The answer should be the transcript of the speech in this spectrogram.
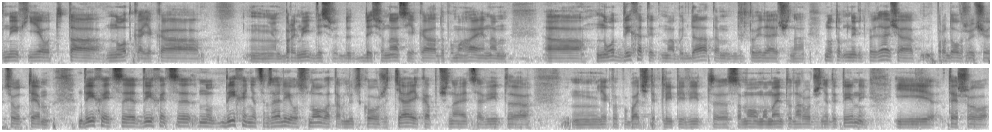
в них є от та нотка, яка бренить десь, десь у нас, яка допомагає нам. Ну, от дихати, мабуть, да, там відповідаючи на ну то не відповідаючи, а продовжуючи цю тему. Дихай це, дихай це, ну дихання це взагалі основа там людського життя, яка починається від, е, як ви побачите в кліпі, від е, самого моменту народження дитини. І те, що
